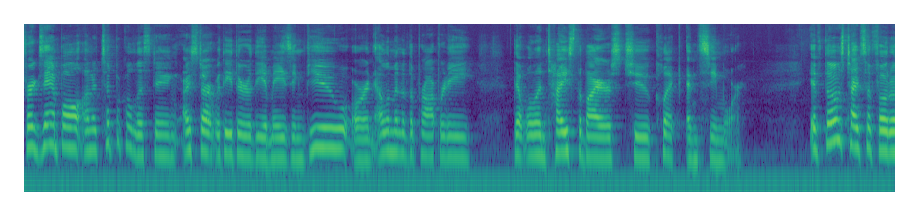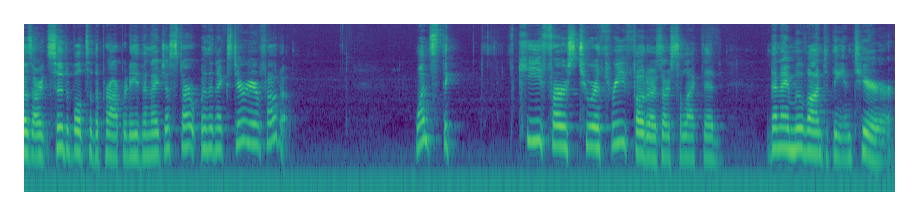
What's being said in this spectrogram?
For example, on a typical listing, I start with either the amazing view or an element of the property that will entice the buyers to click and see more. If those types of photos aren't suitable to the property, then I just start with an exterior photo. Once the key first two or three photos are selected, then I move on to the interior.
